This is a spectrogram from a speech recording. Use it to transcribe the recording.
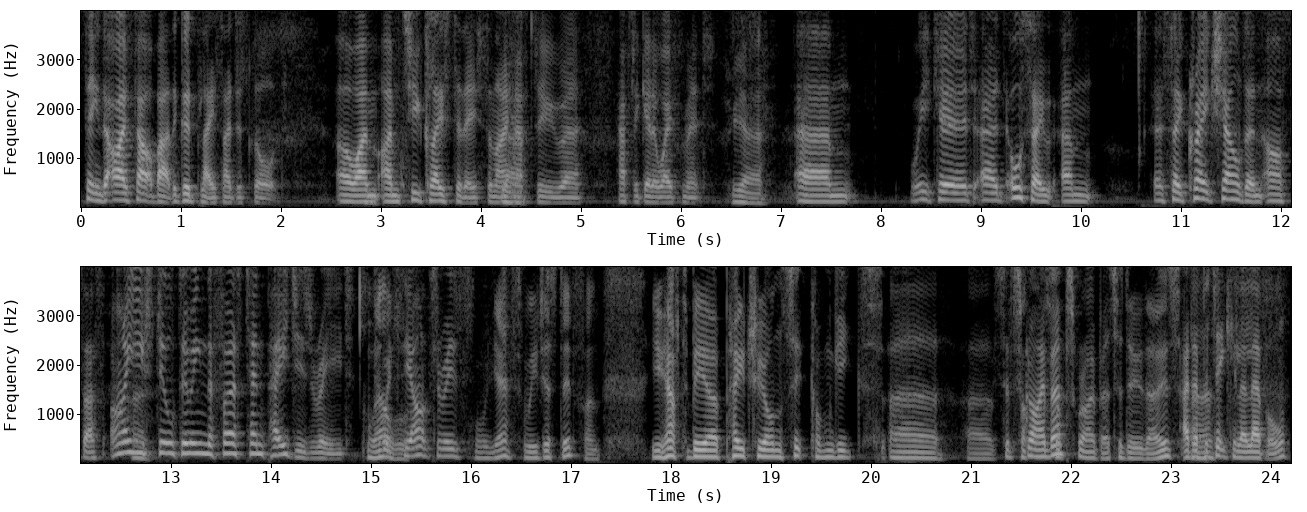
thing that I felt about the Good Place. I just thought, oh, I'm I'm too close to this, and I Yeah. have to uh, have to get away from it. yeah, Um, we could uh, also. Um, uh, so Craig Sheldon asked us, "Are you still doing the first ten pages read?" to Well- which the answer is well, yes, we just did one. You have to be a Patreon Sitcom Geeks uh, uh, su- Subscriber? subscriber to do those. at a Uh, particular level.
